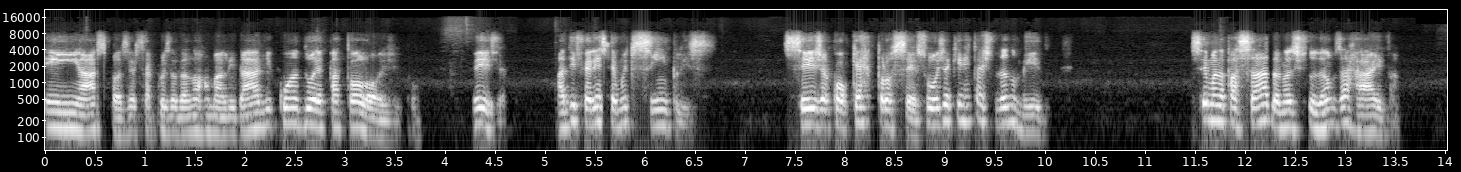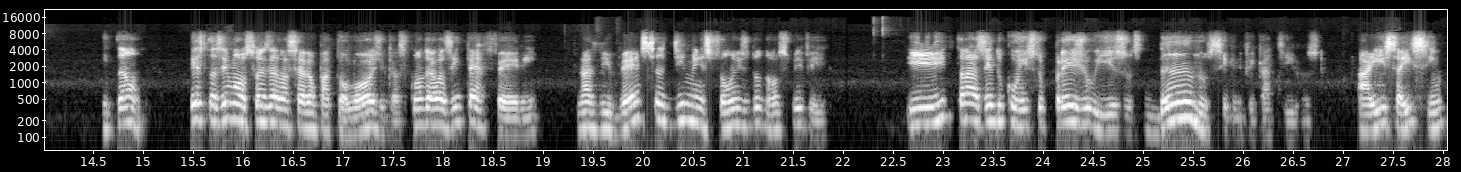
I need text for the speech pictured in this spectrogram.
em aspas essa coisa da normalidade quando é patológico. Veja, a diferença é muito simples. Seja qualquer processo. Hoje aqui a gente está estudando medo. Semana passada nós estudamos a raiva. Então, essas emoções elas serão patológicas quando elas interferem nas diversas dimensões do nosso viver e trazendo com isso prejuízos, danos significativos. Aí isso aí sim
